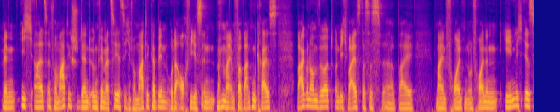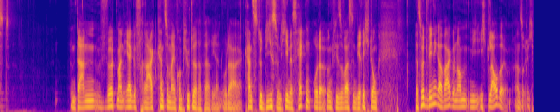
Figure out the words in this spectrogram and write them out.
Wenn ich als Informatikstudent irgendwem erzähle, dass ich Informatiker bin oder auch wie es in meinem Verwandtenkreis wahrgenommen wird und ich weiß, dass es äh, bei meinen Freunden und Freundinnen ähnlich ist, dann wird man eher gefragt, kannst du meinen Computer reparieren oder kannst du dies und jenes hacken oder irgendwie sowas in die Richtung. Es wird weniger wahrgenommen, wie ich glaube. Also ich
